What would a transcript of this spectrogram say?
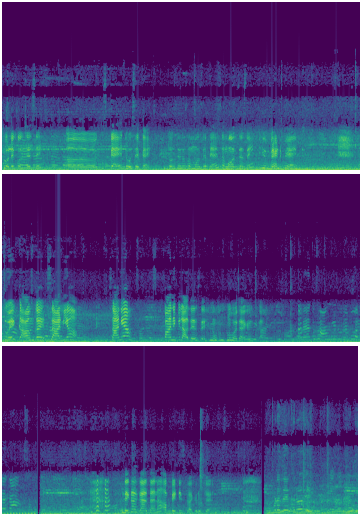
छोले कुलचे से पे आए? डोसे पे आए। डोसे से, समोसे पे आए? समोसे से, ब्रेड पे आए। तो एक काम कर, सानिया सानिया, पानी पिला दे इसे। हो जाएगा इसका मैं तो खाऊँगी तूने बोला था देखा क्या था ना अब पेटिस पे रुक गया कपड़े देख रहे हो ये? महँगे।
